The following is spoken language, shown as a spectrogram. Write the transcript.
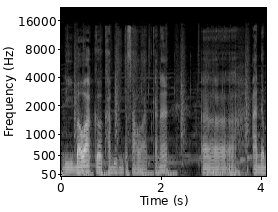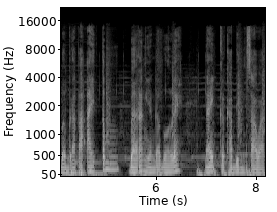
dibawa ke kabin pesawat karena uh, ada beberapa item barang yang nggak boleh naik ke kabin pesawat.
